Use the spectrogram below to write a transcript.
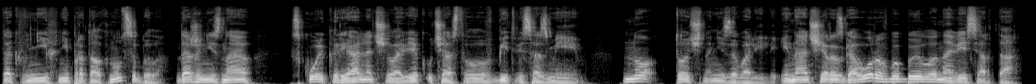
Так в них не протолкнуться было, даже не знаю, сколько реально человек участвовало в битве со змеем, но точно не завалили, иначе разговоров бы было на весь артар.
